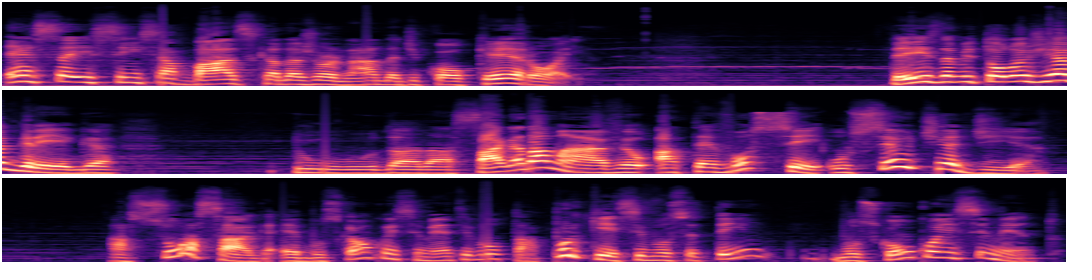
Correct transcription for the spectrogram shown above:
Essa é a essência básica da jornada de qualquer herói. Desde a mitologia grega, do, da, da saga da Marvel, até você, o seu dia a dia. A sua saga é buscar um conhecimento e voltar. Porque se você tem, buscou um conhecimento,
